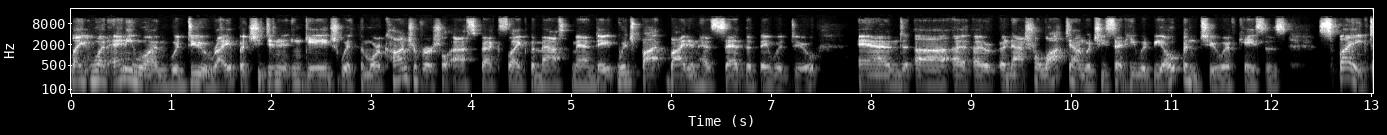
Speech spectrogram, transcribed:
like what anyone would do, right? But she didn't engage with the more controversial aspects like the mask mandate, which Bi- Biden has said that they would do, and uh, a- a national lockdown, which he said he would be open to if cases spiked.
